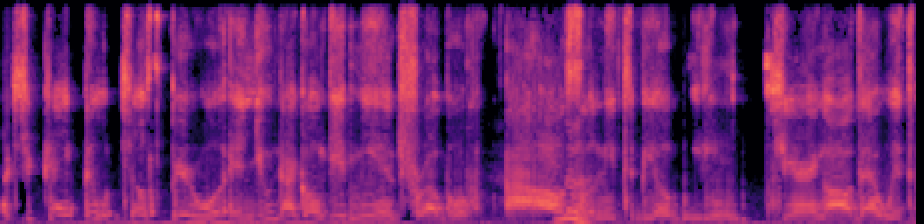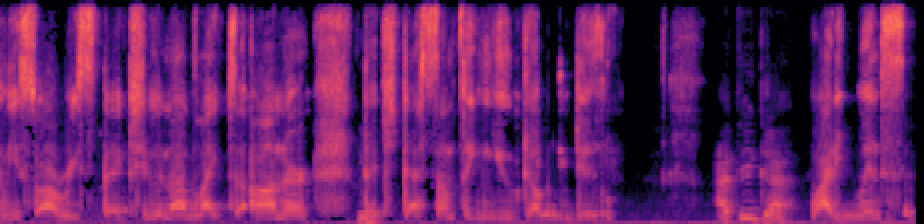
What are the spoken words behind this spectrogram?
But you can't do it. Your spirit will, and you're not going to get me in trouble. I also no. need to be obedient. Sharing all that with me, so I respect you and I'd like to honor hmm. that that's something you don't do. I think. Uh, Why do you insist?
